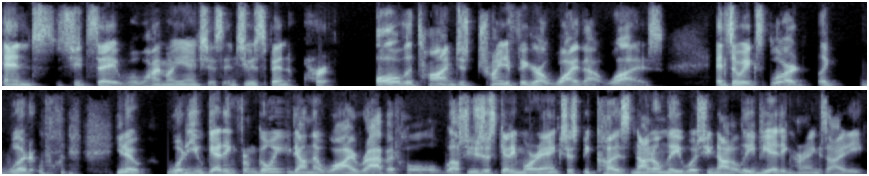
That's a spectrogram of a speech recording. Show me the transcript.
and she'd say, Well, why am I anxious? And she would spend her all the time just trying to figure out why that was. And so we explored like what, you know, what are you getting from going down that why rabbit hole? Well, she was just getting more anxious because not only was she not alleviating her anxiety,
